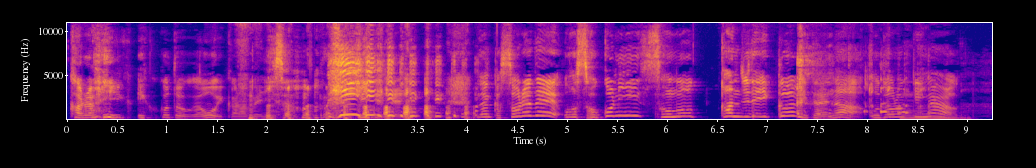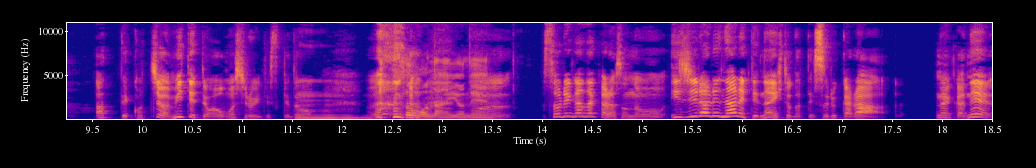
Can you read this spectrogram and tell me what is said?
絡み行くことが多いから、ベニーさん なんかそれで、お、そこにその感じで行くみたいな驚きがあって、こっちは見てては面白いですけど、うん。そうなんよね。うん。それがだからその、いじられ慣れてない人だってするから、なんかね、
